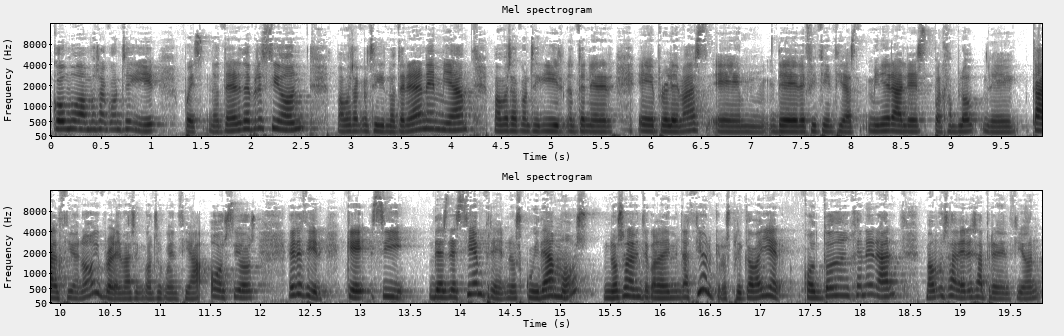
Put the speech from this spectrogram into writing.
cómo vamos a conseguir, pues, no tener depresión, vamos a conseguir no tener anemia, vamos a conseguir no tener eh, problemas em, de deficiencias minerales, por ejemplo, de calcio, ¿no? Y problemas en consecuencia óseos. Es decir, que si desde siempre nos cuidamos, no solamente con la alimentación, que lo explicaba ayer, con todo en general, vamos a ver esa prevención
